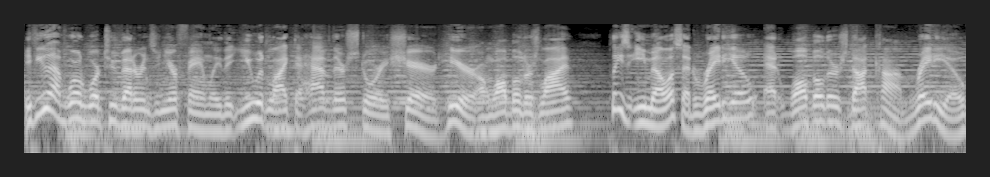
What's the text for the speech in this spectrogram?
If you have World War II veterans in your family that you would like to have their story shared here on Wall Builders Live, please email us at radio at wallbuilders.com. Radio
